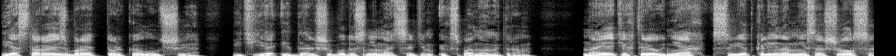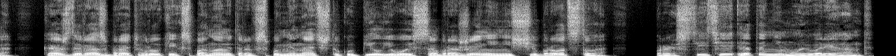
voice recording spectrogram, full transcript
я стараюсь брать только лучшее, ведь я и дальше буду снимать с этим экспонометром. На этих трех днях свет клином не сошелся, Каждый раз брать в руки экспонометр и вспоминать, что купил его из соображений нищебродства, простите, это не мой вариант.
